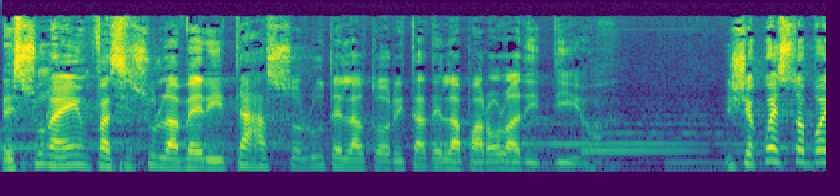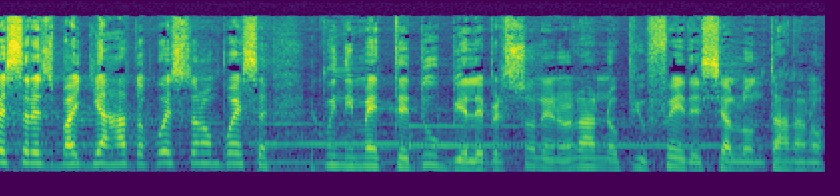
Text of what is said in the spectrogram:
nessuna enfasi sulla verità assoluta e l'autorità della parola di Dio. Dice questo può essere sbagliato, questo non può essere, e quindi mette dubbi e le persone non hanno più fede e si allontanano.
